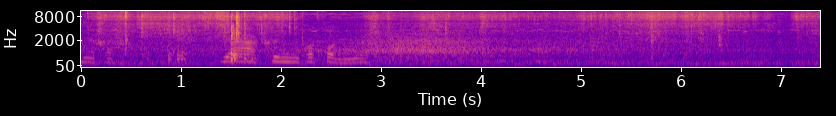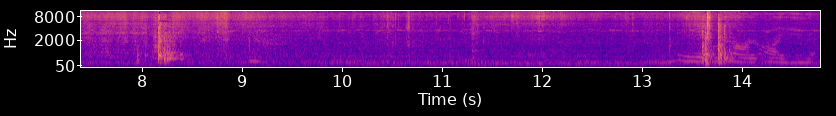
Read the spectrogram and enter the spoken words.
เนี่ยค่ะหญ้าขึ้นเพราะฝนเลยนี่ก็ไม่นอนอ่อยอยู่เนี่ย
